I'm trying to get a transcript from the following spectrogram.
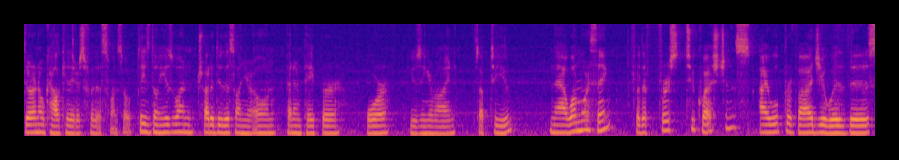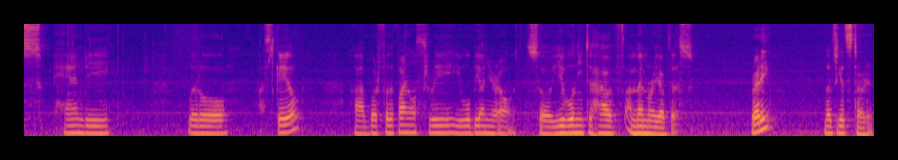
there are no calculators for this one, so please don't use one. Try to do this on your own, pen and paper, or using your mind. It's up to you. Now, one more thing. For the first two questions, I will provide you with this handy little scale. Uh, but for the final three, you will be on your own. So you will need to have a memory of this. Ready? Let's get started.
